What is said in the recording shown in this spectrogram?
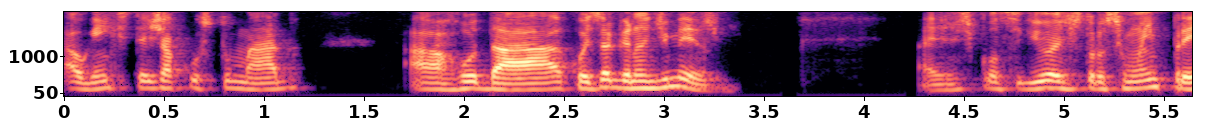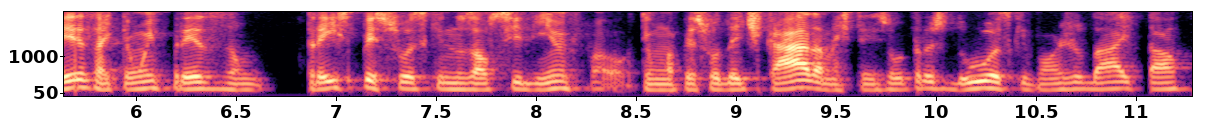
alguém que esteja acostumado a rodar coisa grande mesmo. Aí a gente conseguiu, a gente trouxe uma empresa, aí tem uma empresa, são três pessoas que nos auxiliam, tem uma pessoa dedicada, mas tem outras duas que vão ajudar e tal,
